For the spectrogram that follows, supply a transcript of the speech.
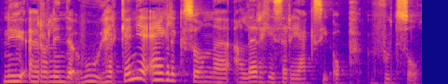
Nu, Rolinde, hoe herken je eigenlijk zo'n uh, allergische reactie op voedsel?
